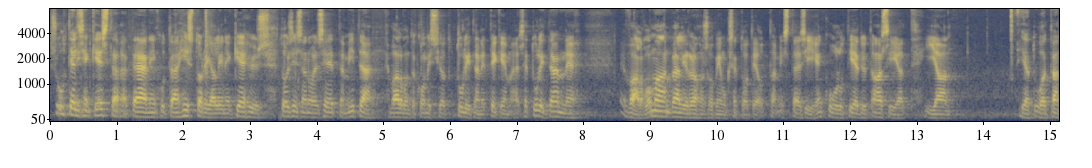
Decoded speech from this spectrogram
suhteellisen kestävä tämä, niin kuin tämä historiallinen kehys. Toisin sanoen se, että mitä valvontakomissio tuli tänne tekemään. Se tuli tänne valvomaan välirahasopimuksen toteuttamista ja siihen kuuluu tietyt asiat. Ja, ja tuota,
